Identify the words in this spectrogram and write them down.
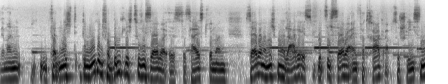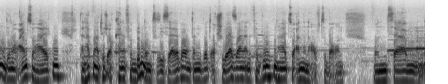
wenn man nicht genügend verbindlich zu sich selber ist. Das heißt, wenn man selber noch nicht mal in der Lage ist, mit sich selber einen Vertrag abzuschließen und den auch einzuhalten, dann hat man natürlich auch keine Verbindung zu sich selber und dann wird auch schwer sein, eine Verbundenheit zu anderen aufzubauen. Und ähm,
